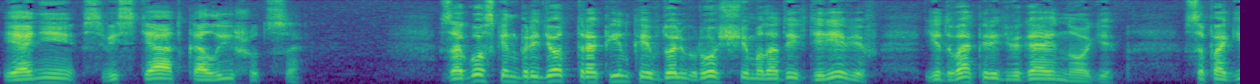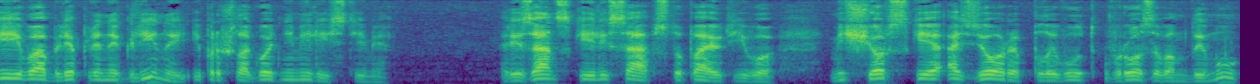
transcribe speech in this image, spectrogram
и они свистят, колышутся. Загоскин бредет тропинкой вдоль рощи молодых деревьев, едва передвигая ноги. Сапоги его облеплены глиной и прошлогодними листьями. Рязанские леса обступают его, Мещерские озера плывут в розовом дыму,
